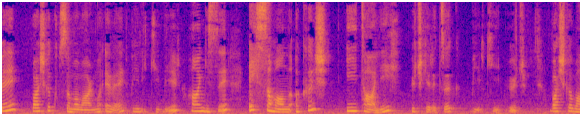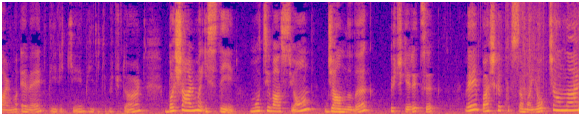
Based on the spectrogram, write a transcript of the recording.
Ve başka kutsama var mı? Evet. 1 2 1. Hangisi? Eş zamanlı akış, iyi talih. 3 kere tık. 1 2 3. Başka var mı? Evet. 1 2 1 2 3 4. Başarma isteği, motivasyon, canlılık. 3 kere tık ve başka kutsama yok canlar.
